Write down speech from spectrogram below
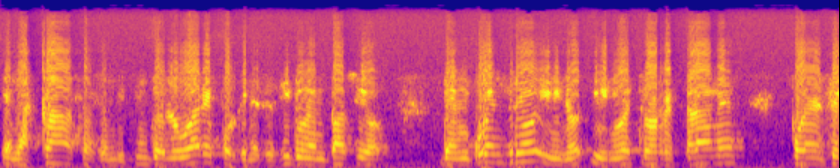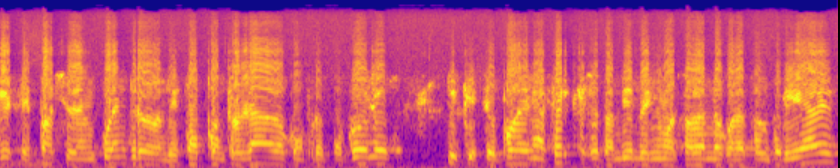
en las casas, en distintos lugares porque necesita un espacio de encuentro y, y nuestros restaurantes pueden ser ese espacio de encuentro donde está controlado con protocolos y que se pueden hacer, que eso también venimos hablando con las autoridades,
